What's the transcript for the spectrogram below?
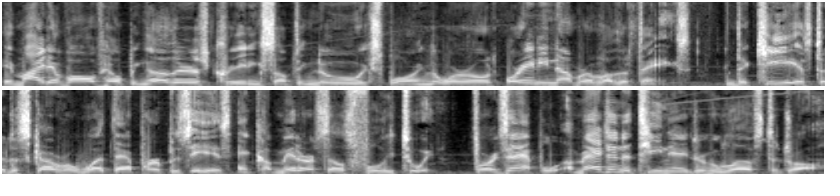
It might involve helping others, creating something new, exploring the world, or any number of other things. The key is to discover what that purpose is and commit ourselves fully to it. For example, imagine a teenager who loves to draw.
